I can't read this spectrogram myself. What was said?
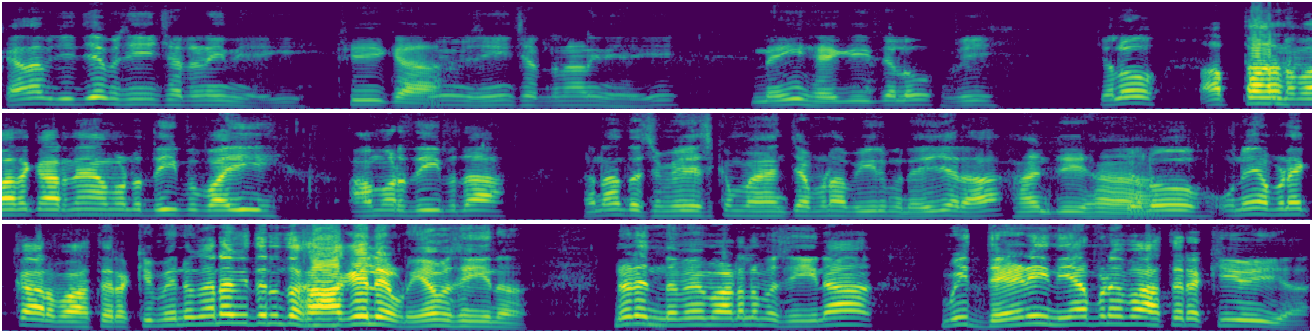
ਕਹਿੰਦਾ ਵੀ ਜੀਜੇ ਮਸ਼ੀਨ ਛੱਡਣੀ ਨਹੀਂ ਹੈਗੀ। ਠੀਕ ਆ। ਵੀ ਮਸ਼ੀਨ ਛੱਡਣ ਵਾਲੀ ਨਹੀਂ ਹੈਗੀ। ਨਹੀਂ ਹੈਗੀ ਚਲੋ। ਵੀ ਚਲੋ ਆਪਾਂ ਧੰਨਵਾਦ ਕਰਦੇ ਆ ਅਮਰਦੀਪ ਬਾਈ ਅਮਰਦੀਪ ਦਾ। ਹਨਾ ਦਸ਼ਮੇਸ਼ ਕਮੈਨ ਚ ਆਪਣਾ ਵੀਰ ਮੈਨੇਜਰ ਆ। ਹਾਂਜੀ ਹਾਂ। ਚਲੋ ਉਹਨੇ ਆਪਣੇ ਘਰ ਵਾਸਤੇ ਰੱਖੀ। ਮੈਨੂੰ ਕਹਿੰਦਾ ਵੀ ਤੈਨੂੰ ਦਿਖਾ ਕੇ ਲਿਆਉਣੀ ਆ ਮਸ਼ੀਨ। 99 ਮਾਡਲ ਮਸ਼ੀਨ ਆ ਵੀ ਦੇਣੀ ਨਹੀਂ ਆਪਣੇ ਵਾਸਤੇ ਰੱਖੀ ਹੋਈ ਆ।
